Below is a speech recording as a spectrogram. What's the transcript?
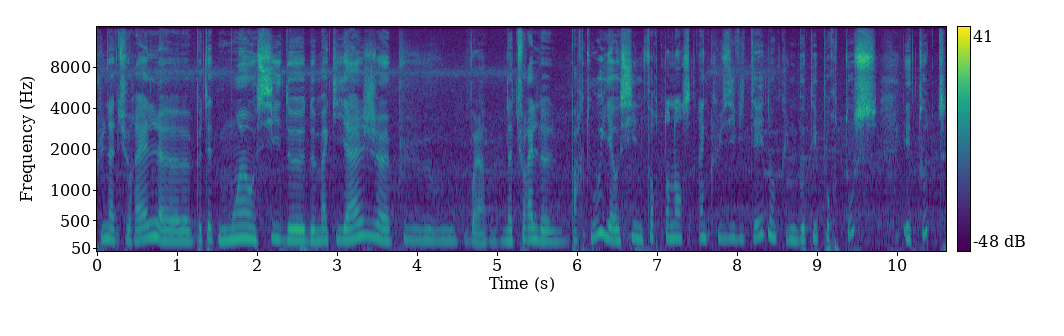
plus naturel, euh, peut-être moins aussi de, maquillage, euh, plus voilà, naturel de partout. Il y a aussi une forte tendance inclusivité, donc une beauté pour tous et toutes.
